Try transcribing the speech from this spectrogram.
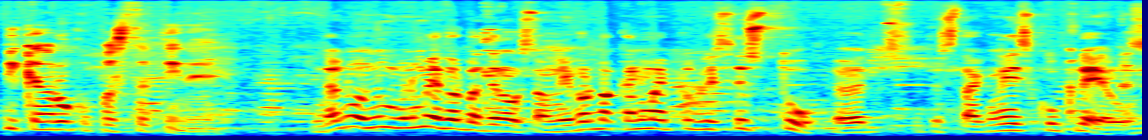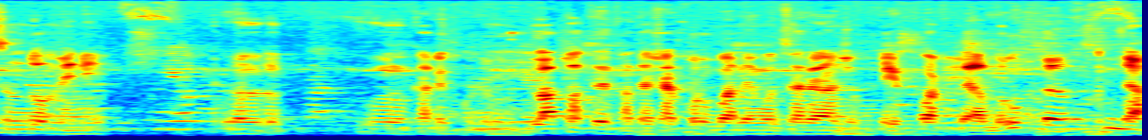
pică norocul peste tine. Dar nu, nu, nu mai e vorba de noroc sau nu, e vorba că nu mai progresezi tu, că te stagnezi cu creierul. Sunt domenii în, în care, la toate de fapt, așa, curba de învățare la început e foarte abruptă Da.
